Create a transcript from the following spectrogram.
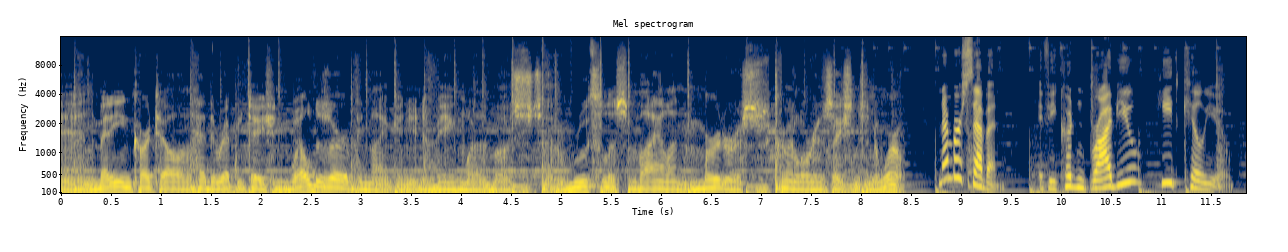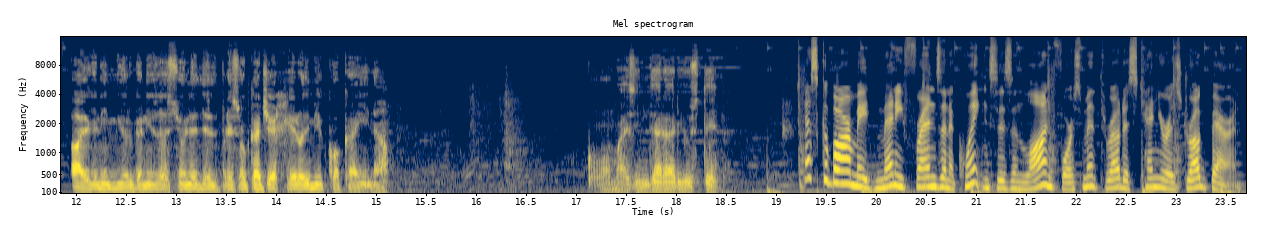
And the Medellin cartel had the reputation, well deserved in my opinion, of being one of the most uh, ruthless, violent, murderous criminal organizations in the world. Number 7. If he couldn't bribe you, he'd kill you. Alguien en mi organización le dé el preso callejero de mi cocaína. ¿Cómo más enteraría usted? Escobar made many friends and acquaintances in law enforcement throughout his tenure as drug baron,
